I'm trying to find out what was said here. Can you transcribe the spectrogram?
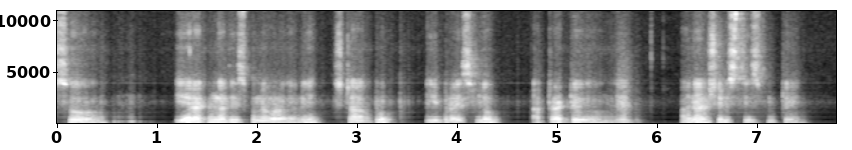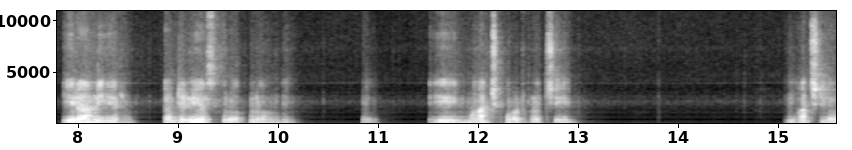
సో ఏ రకంగా తీసుకున్నా కూడా కానీ స్టాక్ ఈ ప్రైస్లో అట్రాక్టివ్గా ఉంది. ఫైనాన్షియల్స్ తీసుకుంటే ఇరాన్ ఇయర్ కంటిన్యూస్ గ్రోత్లో ఉంది. ఈ మార్చ్ క్వార్టర్ వచ్చి మార్చ్లో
